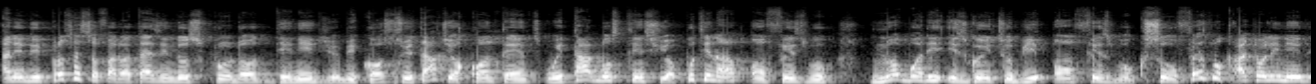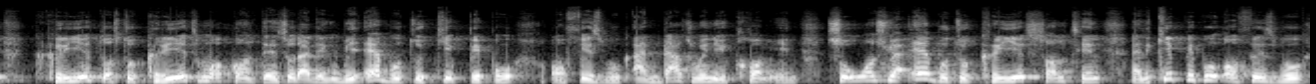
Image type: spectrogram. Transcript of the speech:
And in the process of advertising those products, they need you because without your content, without those things you're putting out on Facebook, nobody is going to be on Facebook. So Facebook actually need creators to create more content so that they will be able to keep people on Facebook. And that's when you come in. So once you are able to create something and keep people on Facebook,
